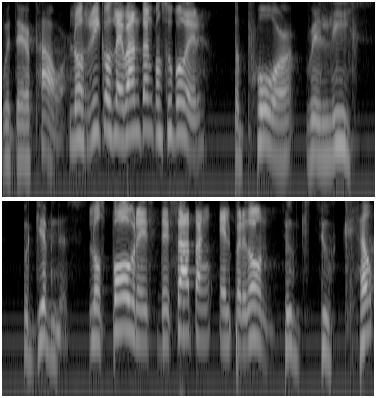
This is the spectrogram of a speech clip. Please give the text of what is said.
with their power. Los ricos levantan con su poder. The poor release forgiveness Los pobres desatan el perdón to, to help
